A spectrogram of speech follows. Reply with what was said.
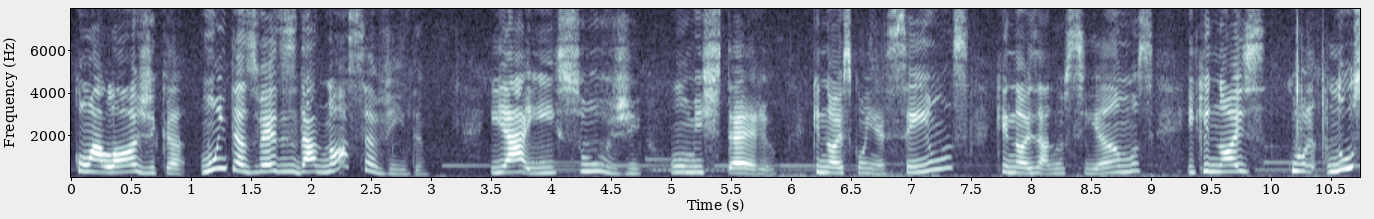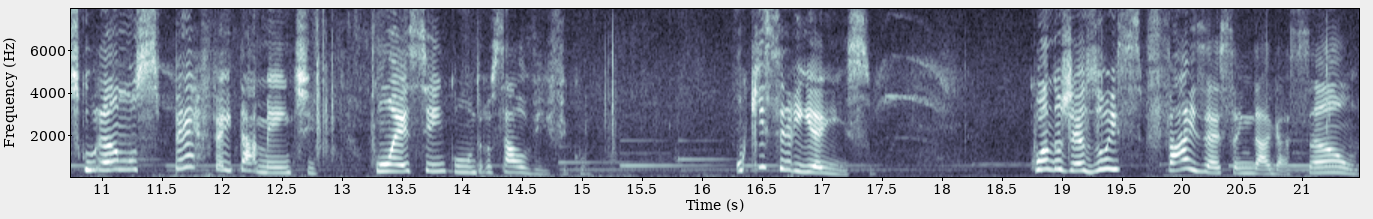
com a lógica, muitas vezes, da nossa vida. E aí surge um mistério que nós conhecemos, que nós anunciamos e que nós nos curamos perfeitamente com esse encontro salvífico. O que seria isso? Quando Jesus faz essa indagação,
